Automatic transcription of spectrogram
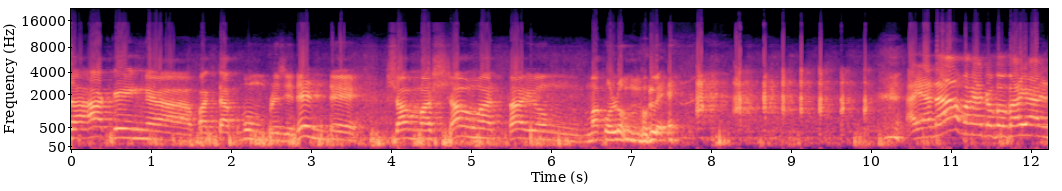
sa aking ah, pagtakbong presidente, sama-sama tayong makulong muli. Ayan na mga kababayan.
